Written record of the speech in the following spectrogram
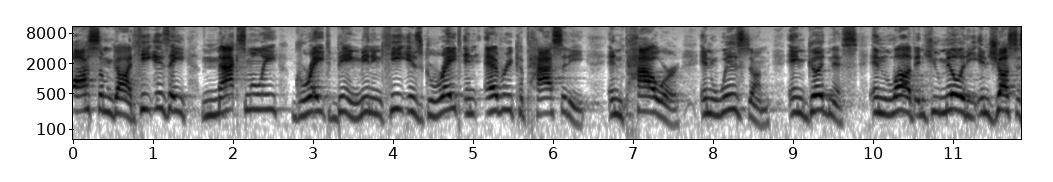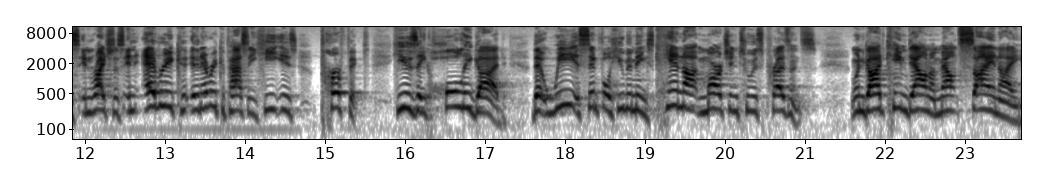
awesome God. He is a maximally great being, meaning He is great in every capacity in power, in wisdom, in goodness, in love, in humility, in justice, in righteousness, in every, in every capacity. He is perfect. He is a holy God that we, as sinful human beings, cannot march into his presence. When God came down on Mount Sinai,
